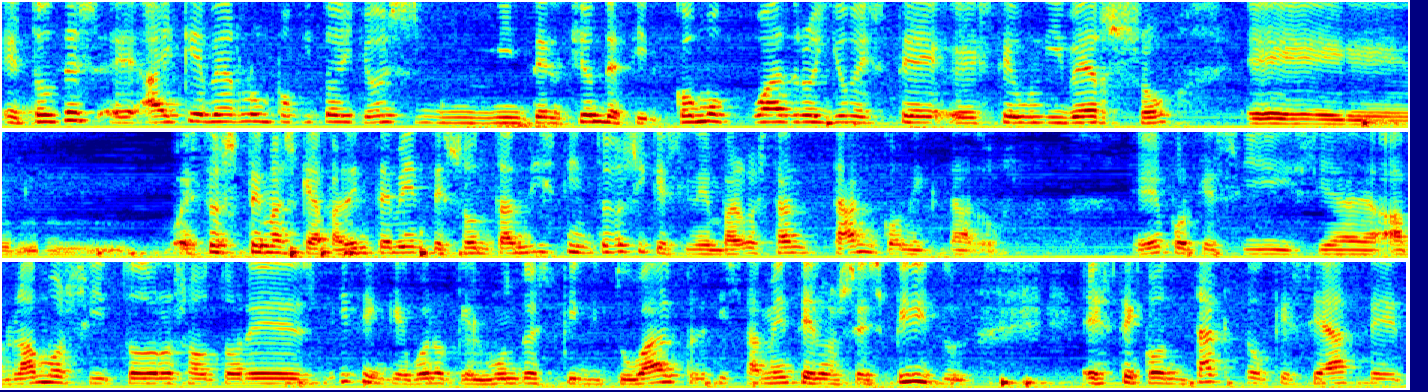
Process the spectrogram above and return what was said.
entonces eh, hay que verlo un poquito, yo es mi intención decir, ¿cómo cuadro yo este, este universo, eh, estos temas que aparentemente son tan distintos y que sin embargo están tan conectados? ¿Eh? porque si, si, hablamos y todos los autores dicen que bueno que el mundo espiritual precisamente los espíritus este contacto que se hace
